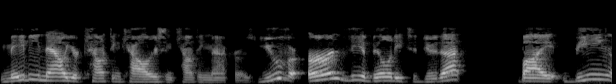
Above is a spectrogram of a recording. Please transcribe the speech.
Maybe now you're counting calories and counting macros. You've earned the ability to do that by being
